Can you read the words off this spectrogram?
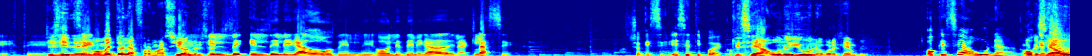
Este, Sí, sí, desde el momento de la formación del el, el de- el delegado o, la delegada de la clase. Yo qué sé, ese tipo de cosas. Que sea uno y uno, por ejemplo. o que sea una. O que sea una.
